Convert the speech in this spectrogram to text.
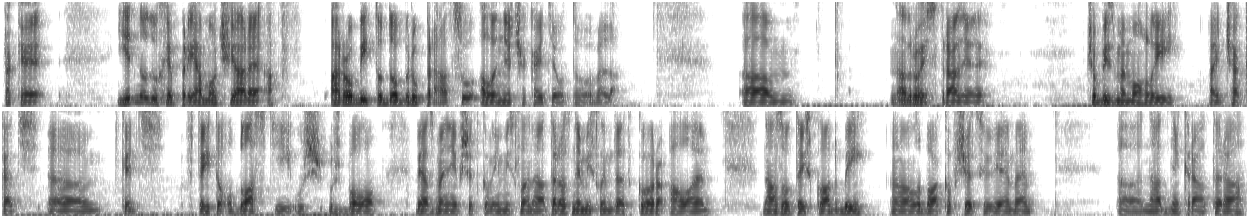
také jednoduché priamočiare a v a robí to dobrú prácu, ale nečakajte od toho veľa. Um, na druhej strane, čo by sme mohli aj čakať, um, keď v tejto oblasti už, už bolo viac menej všetko vymyslené. A teraz nemyslím deathcore, ale názov tej skladby, uh, lebo ako všetci vieme, uh, na dne krátera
